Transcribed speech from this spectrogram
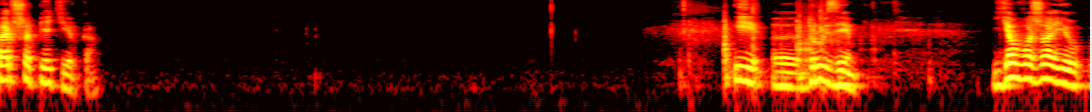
перша п'ятірка. І, е, друзі, я вважаю,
